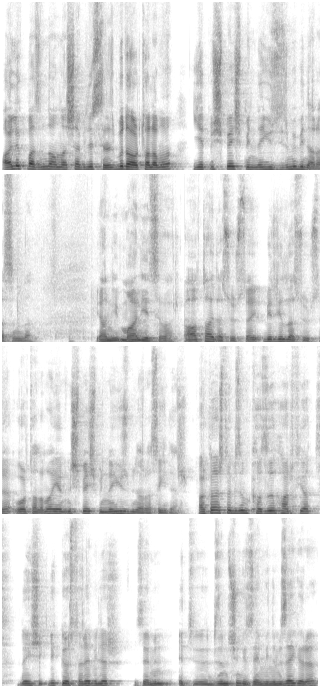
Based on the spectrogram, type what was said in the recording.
aylık bazında anlaşabilirsiniz. Bu da ortalama 75 bin ile 120 bin arasında. Yani maliyeti var. 6 ayda sürse, 1 yılda sürse ortalama 75 bin ile 100 bin arası gider. Arkadaşlar bizim kazı harfiyat değişiklik gösterebilir. Zemin bizim çünkü zeminimize göre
